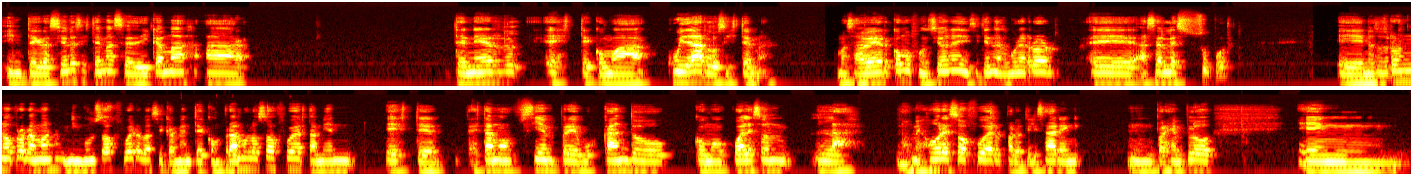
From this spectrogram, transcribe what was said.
integración de sistemas se dedica más a tener, este, como a cuidar los sistemas, como a saber cómo funcionan y si tienen algún error, eh, hacerles support. Eh, nosotros no programamos ningún software, básicamente compramos los software, también este, estamos siempre buscando como cuáles son las, los mejores software para utilizar en, mm, por ejemplo, en,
